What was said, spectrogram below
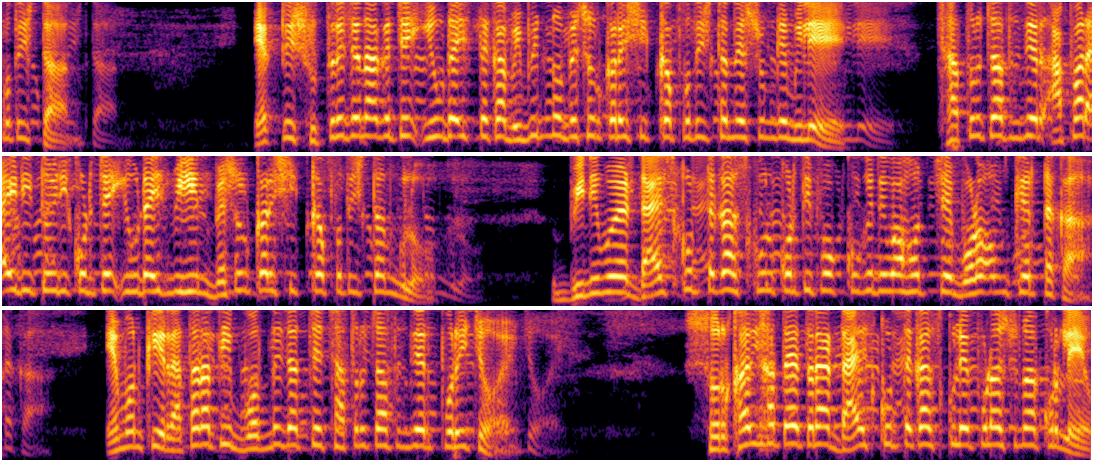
প্রতিষ্ঠান। একটি সূত্রে জানা গেছে, ইউডাইস থাকা বিভিন্ন বেসরকারি শিক্ষা প্রতিষ্ঠানের সঙ্গে মিলে ছাত্রছাত্রীদের আপার আইডি তৈরি করছে ইউডাইসবিহীন বেসরকারি শিক্ষা প্রতিষ্ঠানগুলো। বিনিময়ে ডাইস কোড টাকা স্কুল কর্তৃপক্ষকে দেওয়া হচ্ছে বড় অঙ্কের টাকা। এমনকি রাতারাতি বদলে যাচ্ছে ছাত্রছাত্রীদের পরিচয়। সরকারি খাতায় তারা ডাইস কোড টাকা স্কুলে পড়াশোনা করলেও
